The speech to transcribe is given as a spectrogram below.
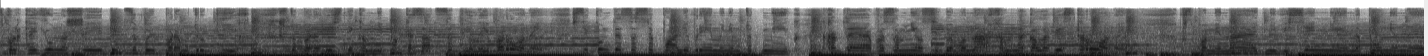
Сколько юношей идут за выбором других Чтобы ровесникам не показаться белой вороной. Секунды засыпали временем тот миг Когда я возомнил себя монархом на голове с короной Вспоминая дни весенние, наполненные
